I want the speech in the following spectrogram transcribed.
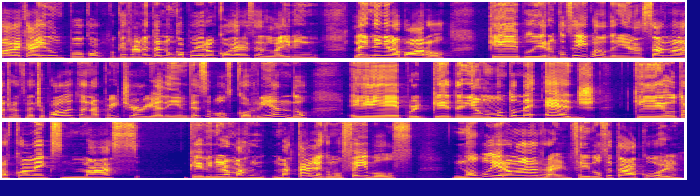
ha decaído un poco, porque realmente nunca pudieron coger ese lighting, lightning in a bottle que pudieron conseguir cuando tenían a Sandman, a Transmetropolitan, a Preacher y a The Invisibles corriendo, eh, porque tenían un montón de edge que otros cómics más que vinieron más, más tarde, como Fables, no pudieron agarrar. Fables estaba cool,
